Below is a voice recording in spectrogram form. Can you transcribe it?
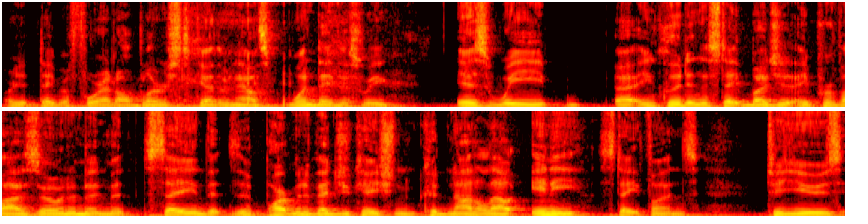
or the day before, it all blurs together now. It's one day this week. Is we uh, include in the state budget a proviso, an amendment saying that the Department of Education could not allow any state funds to use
